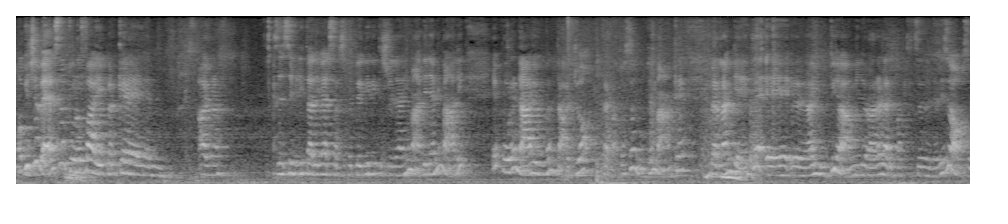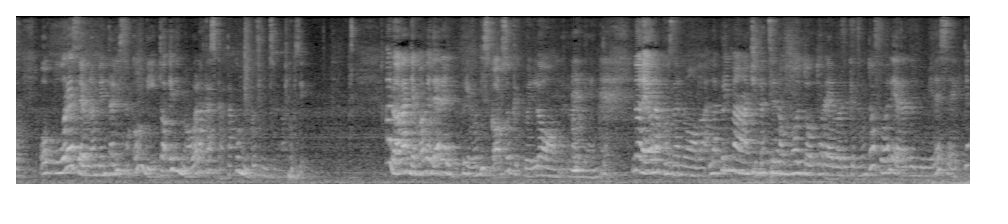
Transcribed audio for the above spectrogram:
o viceversa tu lo fai perché hai una sensibilità diversa rispetto ai diritti animali, degli animali, eppure ne hai un vantaggio per la tua salute ma anche per l'ambiente e eh, aiuti a migliorare la ripartizione delle risorse. Oppure sei un ambientalista convinto e di nuovo la cascata comunque funziona così. Allora andiamo a vedere il primo discorso che è quello per l'ambiente non è una cosa nuova. La prima citazione molto autorevole che è venuta fuori era del 2007,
